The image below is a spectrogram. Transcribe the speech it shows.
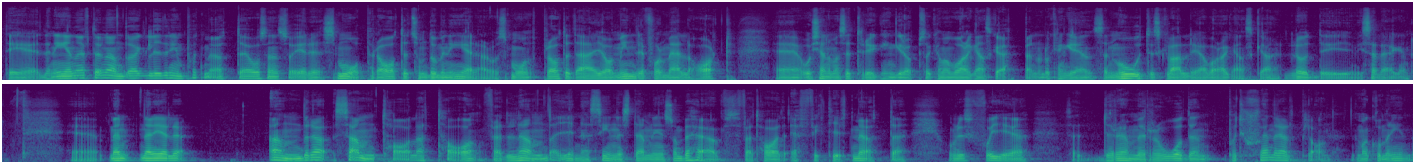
det är den ena efter den andra glider in på ett möte. Och sen så är det småpratet som dominerar. Och småpratet är ju av mindre formell art. Eh, och känner man sig trygg i en grupp så kan man vara ganska öppen. Och då kan gränsen mot det skvallriga vara ganska luddig i vissa lägen. Eh, men när det gäller andra samtal att ta för att landa i den här sinnesstämningen som behövs för att ha ett effektivt möte. Om du ska få ge så här, drömråden på ett generellt plan när man kommer in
